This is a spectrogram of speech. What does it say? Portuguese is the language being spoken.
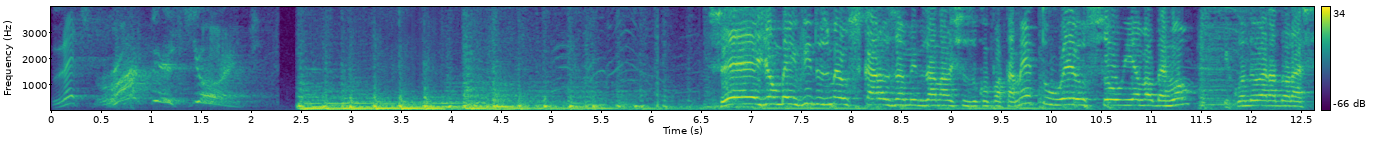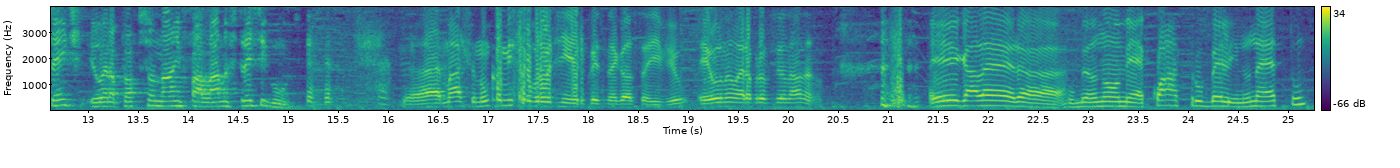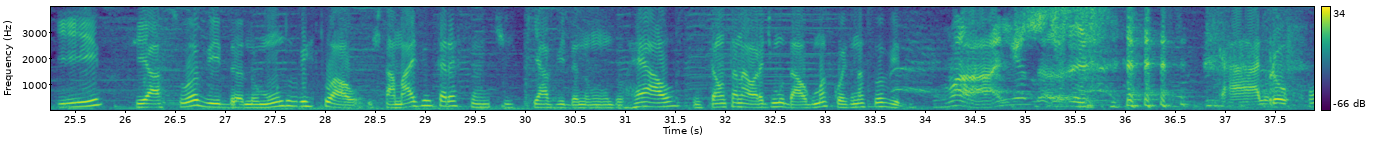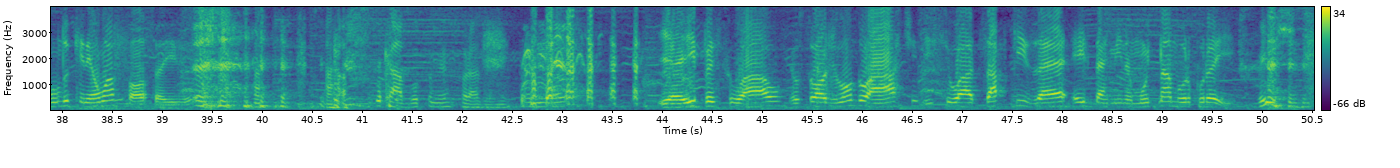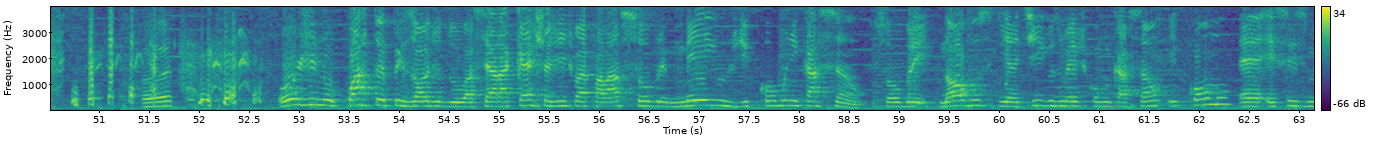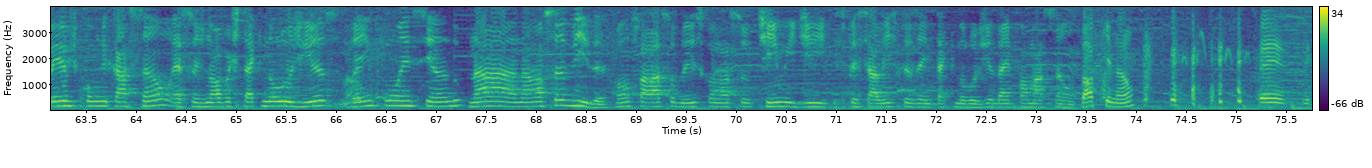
Let's rock this joint! Sejam bem-vindos, meus caros amigos analistas do comportamento. Eu sou o Ian Valderlon e quando eu era adolescente, eu era profissional em falar nos 3 segundos. ah, macho, nunca me sobrou dinheiro com esse negócio aí, viu? Eu não era profissional, não. Ei galera, o meu nome é 4 Belino Neto e se a sua vida no mundo virtual está mais interessante que a vida no mundo real, então tá na hora de mudar alguma coisa na sua vida. Valha, Caralho, profundo que nem uma fossa aí, viu? Acabou com a minha frase. Né? E aí, pessoal, eu sou Aldilon Duarte e se o WhatsApp quiser, ele termina muito namoro por aí. Hoje, no quarto episódio do Cearacast, a gente vai falar sobre meios de comunicação, sobre novos e antigos meios de comunicação e como é, esses meios de comunicação, essas novas tecnologias, vêm influenciando na, na nossa vida. Vamos falar sobre isso com o nosso time de especialistas em tecnologia da informação. Top que não. Pense.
